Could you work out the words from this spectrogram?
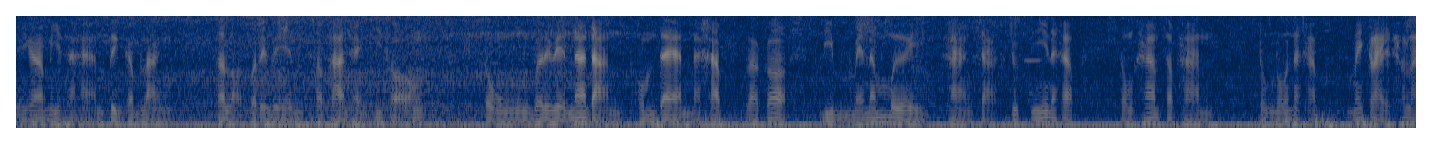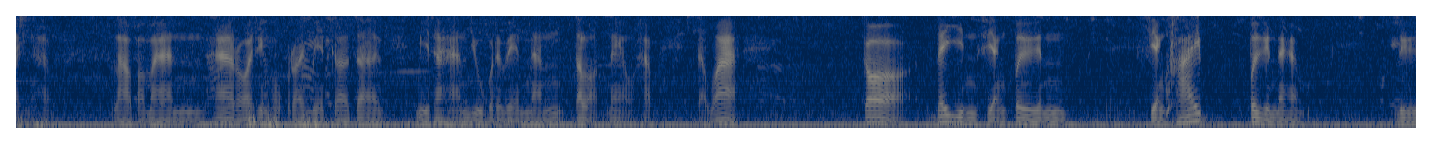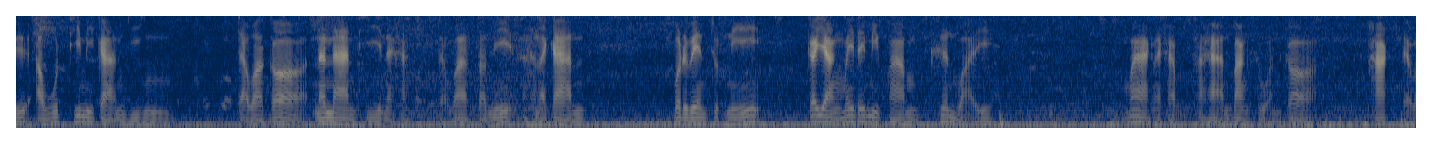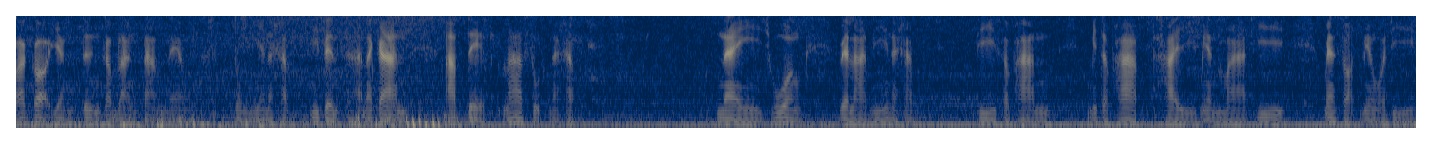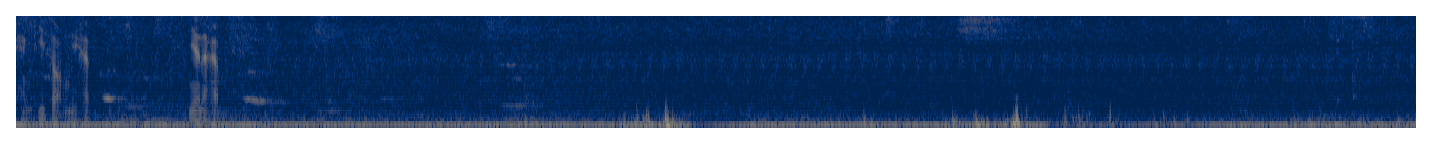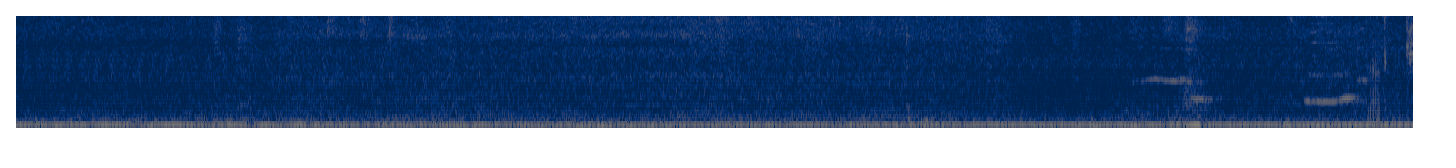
นี่ก็มีทหารตึงกำลังตลอดบริเวณสะพานแห่งที่ 2 ตรงบริเวณหน้าด่านพรมแดนนะครับ แล้วก็ริมแม่น้ำเมยห่างจากจุดนี้นะครับ ตรงข้ามสะพานตรงโน้นนะครับ ไม่ไกลเท่าไหร่นะครับราวประมาณ 500-600 เมตร ก็จะมีทหารอยู่บริเวณนั้นตลอดแนวครับ แต่ว่าก็ ได้ยินเสียงปืน เสียงคล้ายปืนนะครับ หรืออาวุธที่มีการยิง แต่ว่าก็นานๆทีนะครับ แต่ว่าตอนนี้สถานการณ์บริเวณจุดนี้ก็ยังไม่ได้มีความเคลื่อนไหวมากนะครับ ทหารบางส่วนก็พัก แต่ว่าก็ยังตึงกำลังตามแนวตรงนี้นะครับ นี่เป็นสถานการณ์อัปเดตล่าสุดนะครับ ในช่วงเวลานี้นะครับ ที่สะพาน มิตรภาพไทยเมียนมาที่แม่สอดเมียวดีแห่งที่สองนี่ครับ เนี่ยนะครับ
